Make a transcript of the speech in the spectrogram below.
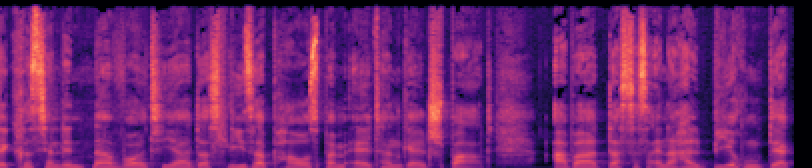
der Christian Lindner wollte ja, dass Lisa Paus beim Elterngeld spart. Aber dass das eine Halbierung der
